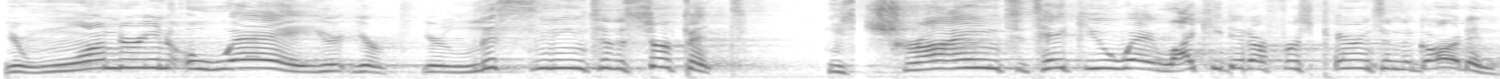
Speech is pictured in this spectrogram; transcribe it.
You're wandering away. You're, you're, you're listening to the serpent. He's trying to take you away, like he did our first parents in the garden.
